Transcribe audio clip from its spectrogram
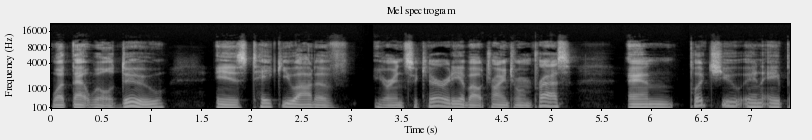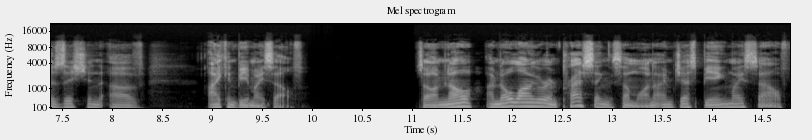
what that will do is take you out of your insecurity about trying to impress and put you in a position of I can be myself. So I'm no I'm no longer impressing someone, I'm just being myself.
